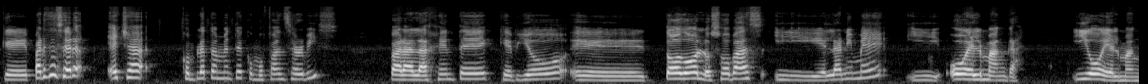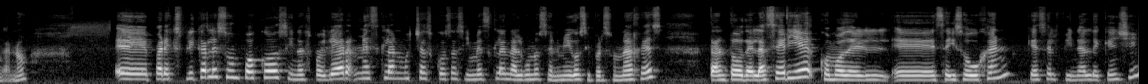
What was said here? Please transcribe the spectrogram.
que parece ser hecha completamente como fanservice para la gente que vio eh, todos los ovas y el anime y, o el manga. Y o el manga, ¿no? Eh, para explicarles un poco, sin spoilear, mezclan muchas cosas y mezclan algunos enemigos y personajes, tanto de la serie como del eh, Seisouhen, que es el final de Kenshin.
